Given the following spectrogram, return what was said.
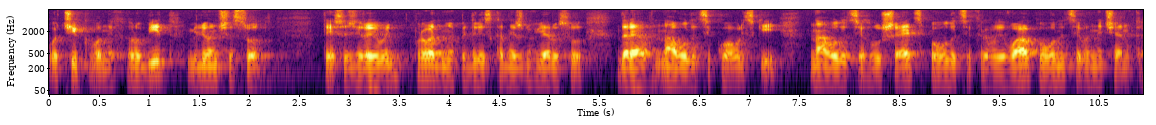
очікуваних робіт – мільйон 600 тисяч гривень. Проведено підрізка нижнього ярусу дерев на вулиці Ковальській, на вулиці Глушець, по вулиці Кривий Вал, по вулиці Винниченка.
